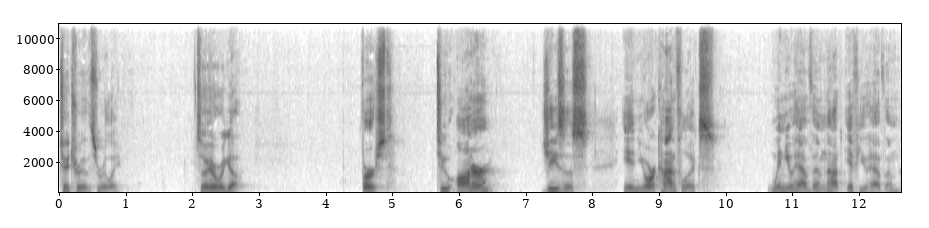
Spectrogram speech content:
Two truths, really. So here we go. First, to honor Jesus in your conflicts, when you have them, not if you have them,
